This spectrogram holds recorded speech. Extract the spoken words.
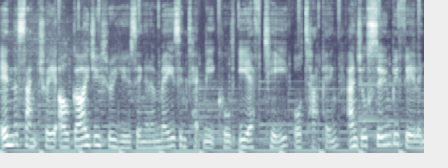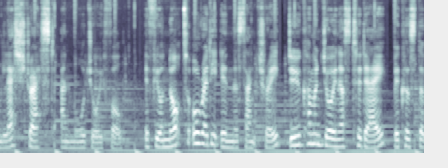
In the sanctuary, I'll guide you through using an amazing technique called EFT or tapping, and you'll soon be feeling less stressed and more joyful. If you're not already in the sanctuary, do come and join us today because the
